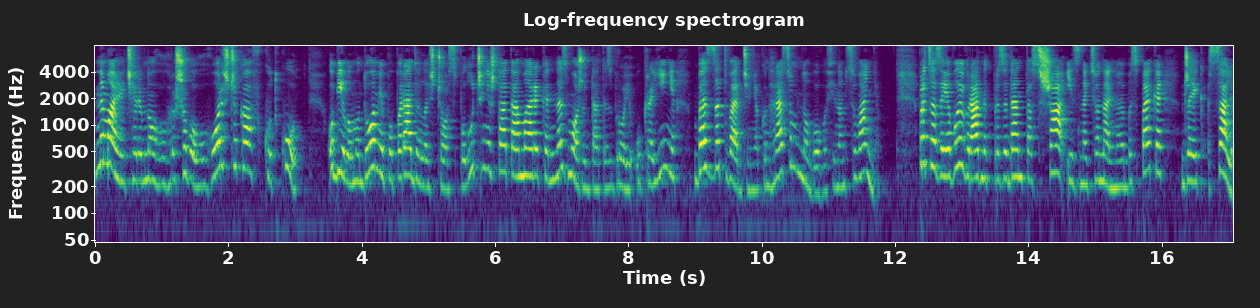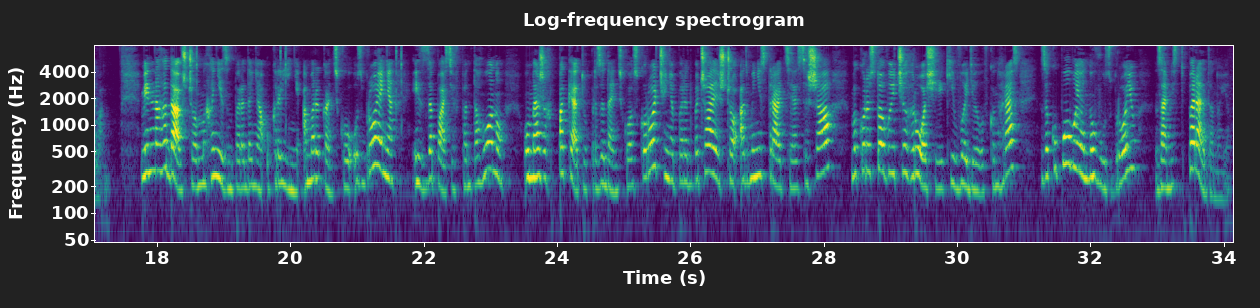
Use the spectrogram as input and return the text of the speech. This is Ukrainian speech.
Немає чарівного грошового горщика в кутку. У Білому домі попередили, що Сполучені Штати Америки не зможуть дати зброю Україні без затвердження Конгресом нового фінансування. Про це заявив радник президента США із національної безпеки Джейк Сальван. Він нагадав, що механізм передання Україні американського озброєння із запасів Пентагону у межах пакету президентського скорочення передбачає, що адміністрація США, використовуючи гроші, які виділив Конгрес, закуповує нову зброю замість переданої.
